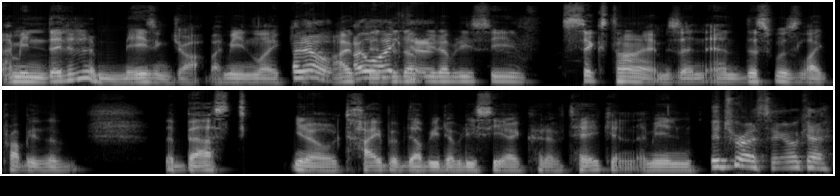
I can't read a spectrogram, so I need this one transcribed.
i mean they did an amazing job. I mean like i know, i've I been like to wwdc six times and and this was like probably the the best you know type of WWDC I could have taken. I mean, interesting. Okay,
